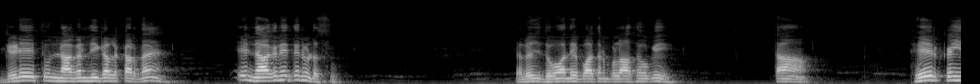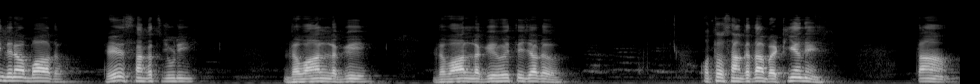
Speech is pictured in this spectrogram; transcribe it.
ਜਿਹੜੇ ਤੂੰ ਨਾਗਣ ਦੀ ਗੱਲ ਕਰਦਾ ਹੈ, ਇਹ ਨਾਗਨੇ ਤੈਨੂੰ ਦੱਸੂ। ਚਲੋ ਜੀ ਦੋਵਾਂ ਦੇ ਬਚਨ ਬੁਲਾਸ ਹੋ ਗਏ। ਤਾਂ ਫਿਰ ਕਈ ਦਿਨਾਂ ਬਾਅਦ ਫਿਰ ਸੰਗਤ ਜੁੜੀ। ਦੀਵਾਨ ਲੱਗੇ। ਦੀਵਾਨ ਲੱਗੇ ਹੋਏ ਤੇ ਜਦ ਉੱਥੋਂ ਸੰਗਤਾਂ ਬੈਠੀਆਂ ਨੇ ਤਾਂ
